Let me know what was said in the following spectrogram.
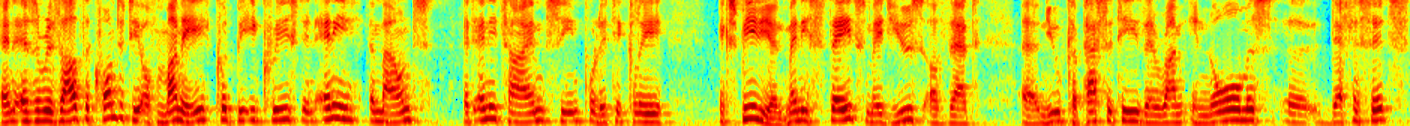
And as a result, the quantity of money could be increased in any amount at any time seen politically expedient. Many states made use of that uh, new capacity. They run enormous uh, deficits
